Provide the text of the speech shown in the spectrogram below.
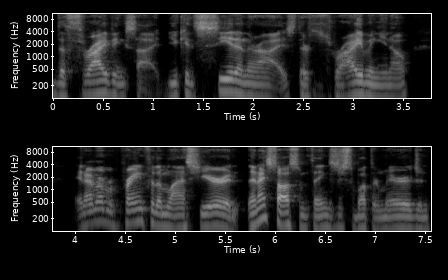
the thriving side, you can see it in their eyes. They're thriving, you know. And I remember praying for them last year, and then I saw some things just about their marriage, and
